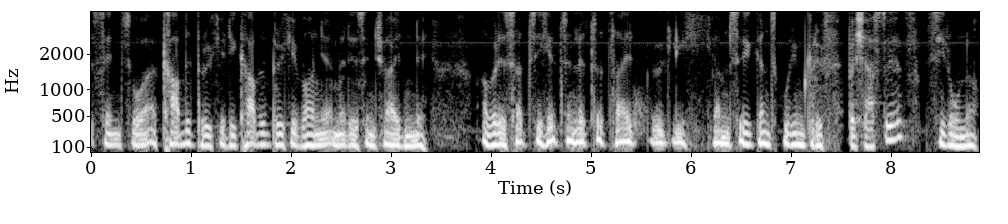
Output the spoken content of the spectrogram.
Sensor, Kabelbrüche. Die Kabelbrüche waren ja immer das Entscheidende. Aber das hat sich jetzt in letzter Zeit wirklich, haben sie ganz gut im Griff. Welche hast du jetzt? Sirona.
